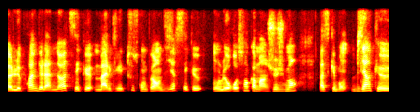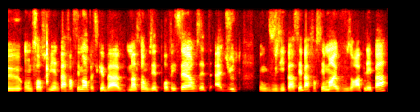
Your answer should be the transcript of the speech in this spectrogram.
euh, le problème de la note, c'est que malgré tout ce qu'on peut en dire, c'est que on le ressent comme un jugement, parce que bon, bien que on ne s'en souvienne pas forcément, parce que bah, maintenant que vous êtes professeur, vous êtes adulte, donc vous y pensez pas forcément et vous vous en rappelez pas.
